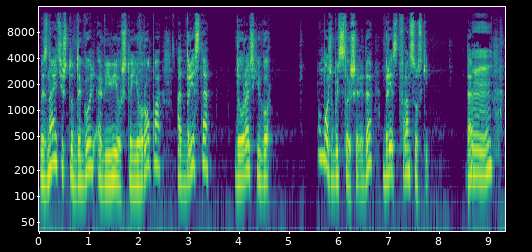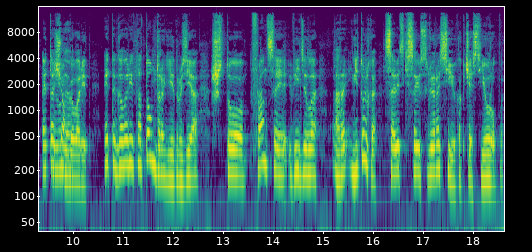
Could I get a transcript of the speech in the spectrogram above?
вы знаете, что Деголь объявил, что Европа от Бреста до Уральских гор. Ну, может быть, слышали, да? Брест французский. Да? Mm-hmm. Это о чем ну, да. говорит? Это говорит о том, дорогие друзья, что Франция видела не только Советский Союз или Россию как часть Европы,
